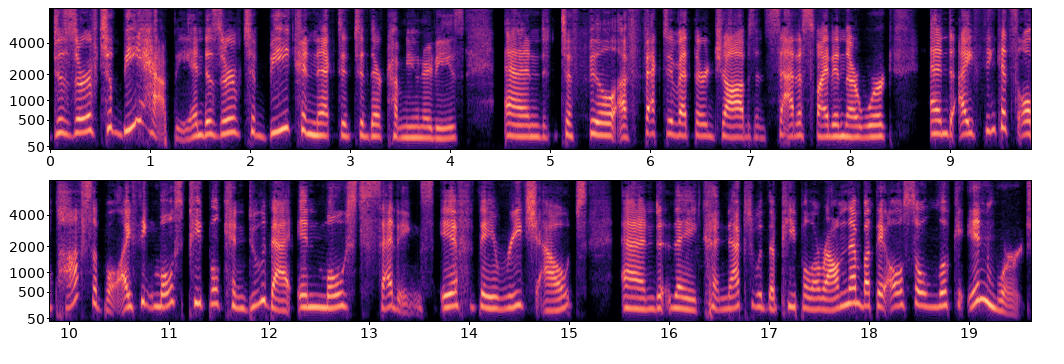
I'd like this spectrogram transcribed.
deserve to be happy and deserve to be connected to their communities and to feel effective at their jobs and satisfied in their work and I think it's all possible. I think most people can do that in most settings if they reach out and they connect with the people around them, but they also look inward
